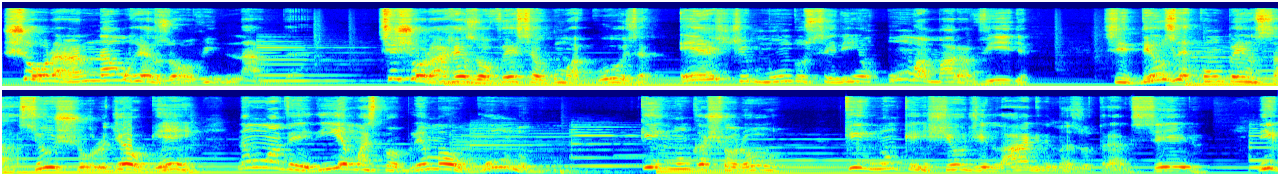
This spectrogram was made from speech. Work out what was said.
chorar não resolve nada. Se chorar resolvesse alguma coisa, este mundo seria uma maravilha. Se Deus recompensasse o choro de alguém, não haveria mais problema algum no mundo. Quem nunca chorou? Quem nunca encheu de lágrimas o travesseiro? E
